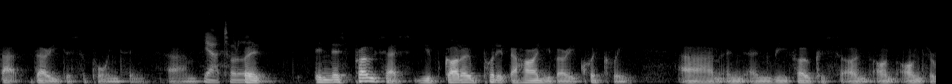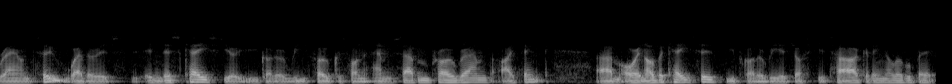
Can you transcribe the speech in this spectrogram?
that's very disappointing. Um, Yeah, totally. but in this process, you've got to put it behind you very quickly um, and, and refocus on, on, on to round two. Whether it's in this case, you, you've got to refocus on M7 programs, I think. Um, or in other cases, you've got to readjust your targeting a little bit,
